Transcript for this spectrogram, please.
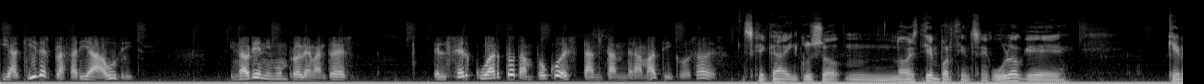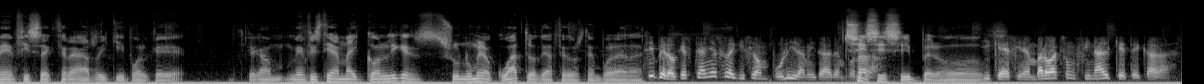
y aquí desplazaría a Udrich y no habría ningún problema. Entonces, el ser cuarto tampoco es tan tan dramático, ¿sabes? Es que, claro, incluso mm, no es 100% seguro que, que Memphis selecciona a Ricky, porque que, claro, Memphis tiene a Mike Conley, que es su número 4 de hace dos temporadas. Sí, pero que este año se le quisieron pulir a mitad de Sí, temporada. sí, sí, pero. Y que sin embargo ha hecho un final que te cagas.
